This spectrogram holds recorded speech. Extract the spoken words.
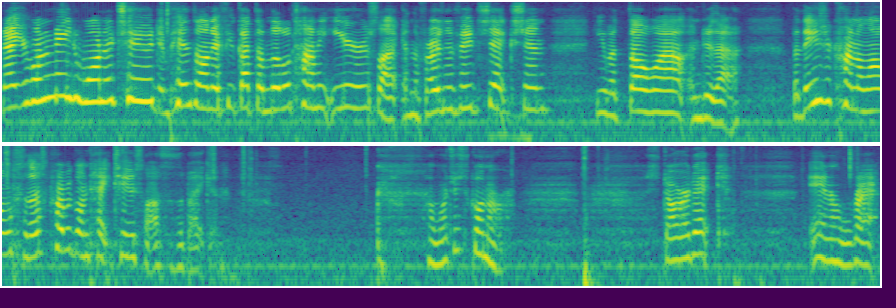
Now you're going to need one or two. Depends on if you've got the little tiny ears like in the frozen food section. You would throw out and do that. But these are kind of long so that's probably going to take two slices of bacon. And we're just going to start it and wrap.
